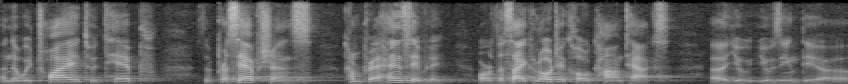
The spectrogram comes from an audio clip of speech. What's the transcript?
And we try to tap the perceptions comprehensively or the psychological context uh, using the uh,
